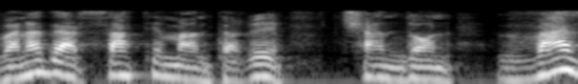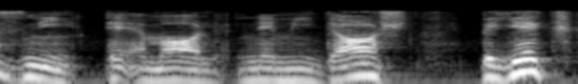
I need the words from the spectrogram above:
و نه در سطح منطقه چندان وزنی اعمال نمی داشت به یک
